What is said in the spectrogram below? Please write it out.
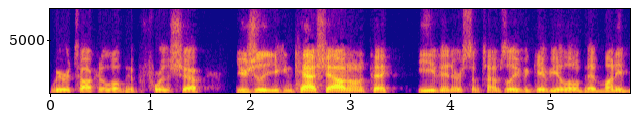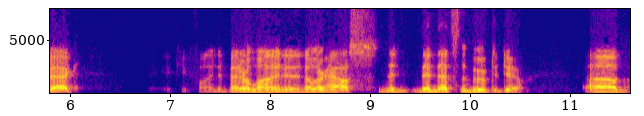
We were talking a little bit before the show. Usually, you can cash out on a pick, even, or sometimes they'll even give you a little bit of money back. If you find a better line in another house, then then that's the move to do. Um,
